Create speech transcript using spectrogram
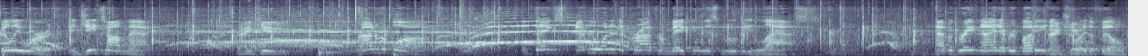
Billy Wirth, and G. Tom Mac. Thank you. Round of applause. And thanks everyone in the crowd for making this movie last. Have a great night, everybody, and enjoy the film.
